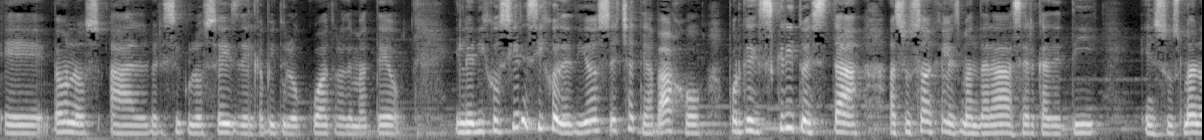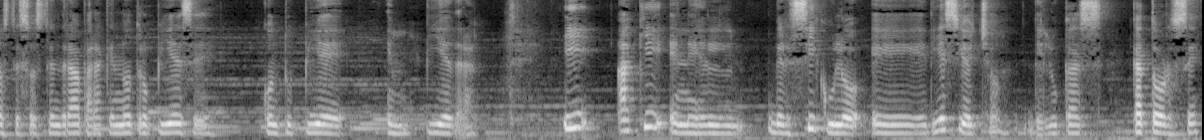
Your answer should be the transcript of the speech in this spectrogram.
Eh, vámonos al versículo 6 del capítulo 4 de Mateo. Y le dijo, si eres hijo de Dios, échate abajo, porque escrito está, a sus ángeles mandará acerca de ti, en sus manos te sostendrá para que no tropiece con tu pie en piedra. Y aquí en el versículo 18 eh, de Lucas 14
